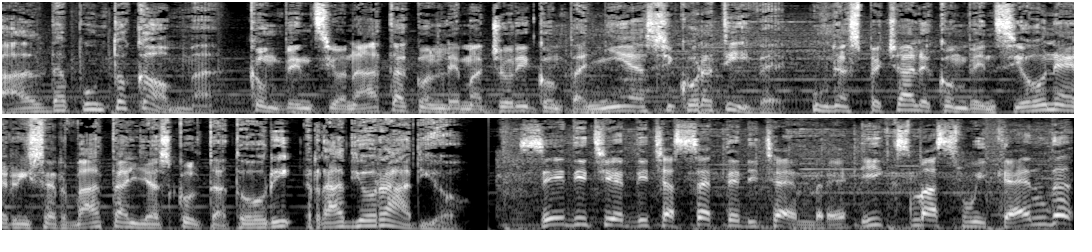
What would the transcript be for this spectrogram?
falda.com. Convenzionata con le maggiori compagnie assicurative. Una speciale convenzione è riservata agli ascoltatori Radio Radio. 16 e 17 dicembre, Xmas Weekend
